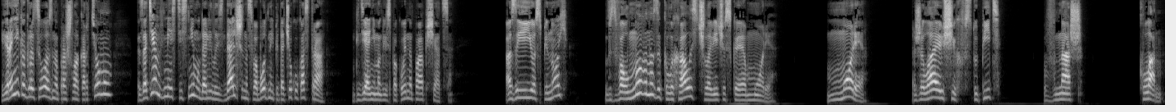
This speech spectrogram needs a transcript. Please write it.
Вероника грациозно прошла к Артему Затем вместе с ним удалилась дальше на свободный пятачок у костра, где они могли спокойно пообщаться. А за ее спиной взволнованно заколыхалось человеческое море. Море, желающих вступить в наш клан.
